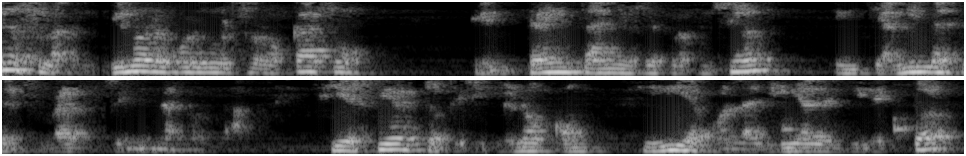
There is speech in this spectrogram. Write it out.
no, solamente, yo no recuerdo un solo caso en 30 años de profesión en que a mí me censuraran sin una nota. Si es cierto que si yo no coincidía con la línea del director,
